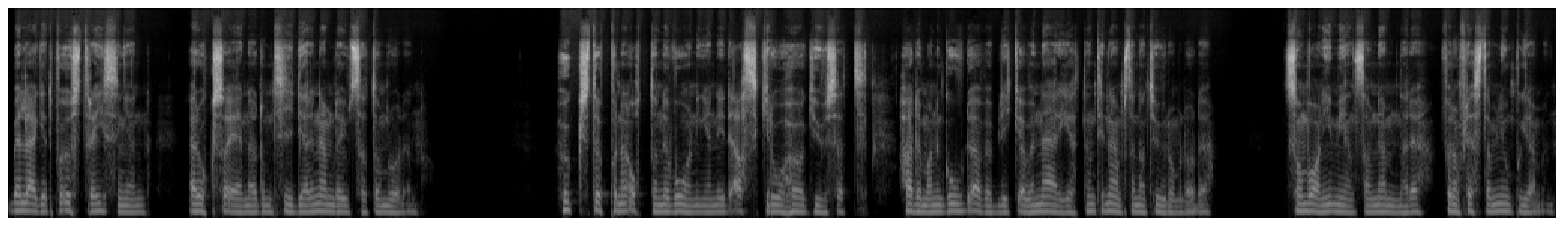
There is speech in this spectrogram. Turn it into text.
beläget på östra Hisingen, är också en av de tidigare nämnda utsatta områden. Högst upp på den åttonde våningen i det askgrå höghuset hade man god överblick över närheten till närmsta naturområde, som var en gemensam nämnare för de flesta miljonprogrammen.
